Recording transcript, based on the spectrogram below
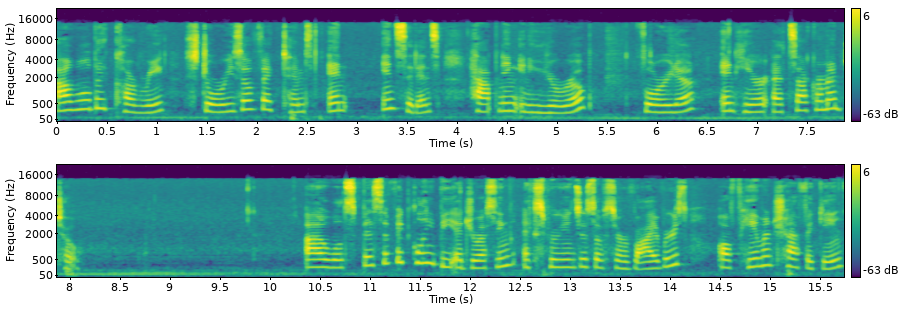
I will be covering stories of victims and incidents happening in Europe, Florida, and here at Sacramento. I will specifically be addressing experiences of survivors of human trafficking,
